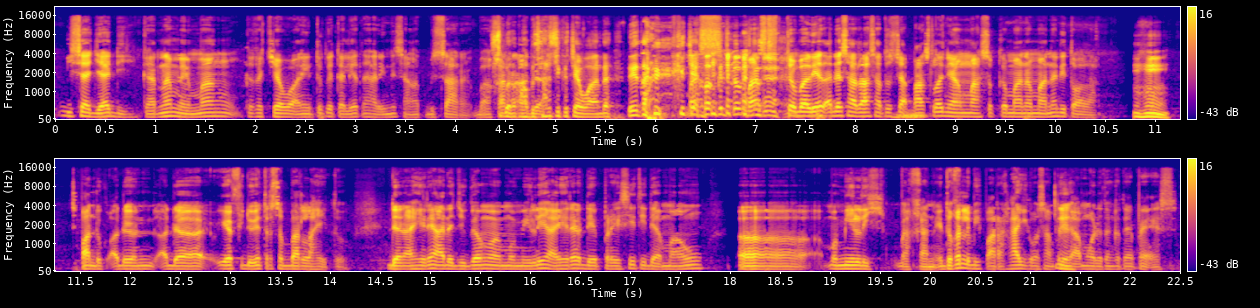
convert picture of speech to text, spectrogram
Bisa jadi karena memang kekecewaan itu kita lihat hari ini sangat besar. Bahkan Seberapa ada- besar sih kecewa anda? Dari tadi kecewa, kecewa. Mas coba lihat ada salah satu paslon yang masuk ke mana-mana ditolak. Mhm. Spanduk ada yang ada ya videonya tersebar lah itu. Dan akhirnya ada juga mem- memilih akhirnya depresi tidak mau eh, memilih bahkan itu kan lebih parah lagi kalau sampai Iya. nggak mau datang ke TPS.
